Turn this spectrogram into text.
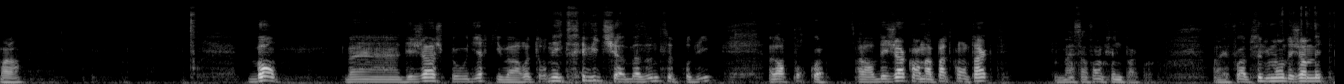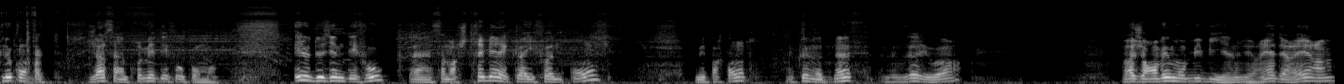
Voilà. Bon, ben déjà, je peux vous dire qu'il va retourner très vite chez Amazon ce produit. Alors pourquoi? Alors déjà, quand on n'a pas de contact, ben ça fonctionne pas il faut absolument déjà mettre le contact. Déjà, c'est un premier défaut pour moi. Et le deuxième défaut, ben, ça marche très bien avec l'iPhone 11. Mais par contre, avec le Note 9, ben, vous allez voir. Là, j'ai enlevé mon bibi. Hein. J'ai rien derrière. Hein.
